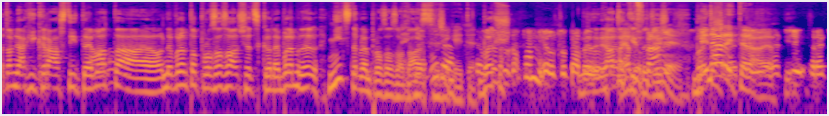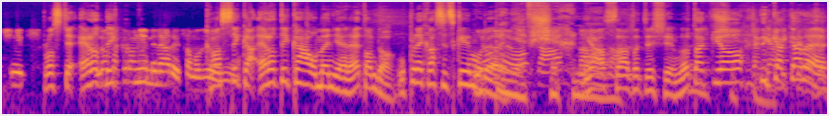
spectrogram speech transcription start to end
máme tam nějaký krásný témata, jo. nebudeme to prozazovat všecko, nebudeme, ne, nic nebudeme prozazovat. ale- Nic neříkejte. Já jsem to zapomněl, co tam bylo. Já taky Já totiž. Bude Minary teda. Radši, radši nic. Prostě No erotik, tak kromě Minary samozřejmě. klasika, erotika uměně, ne Tondo? Úplně klasický model. Úplně všechno. Já se na to těším. No tak jo, ty kakane.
